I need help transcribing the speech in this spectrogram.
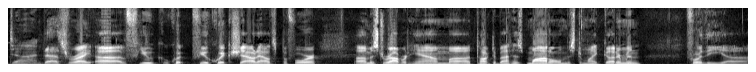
Done. That's right. Uh, a few quick few quick shout outs before uh, Mr. Robert Ham uh, talked about his model, Mr. Mike Gutterman, for the uh,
